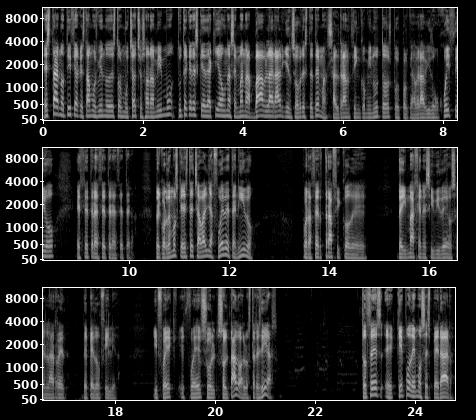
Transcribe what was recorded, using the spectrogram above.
Esta noticia que estamos viendo de estos muchachos ahora mismo, ¿tú te crees que de aquí a una semana va a hablar alguien sobre este tema? Saldrán cinco minutos, pues porque habrá habido un juicio, etcétera, etcétera, etcétera. Recordemos que este chaval ya fue detenido por hacer tráfico de, imágenes y videos en la red de pedofilia. Y fue, fue soltado a los tres días. Entonces, eh, ¿qué podemos esperar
